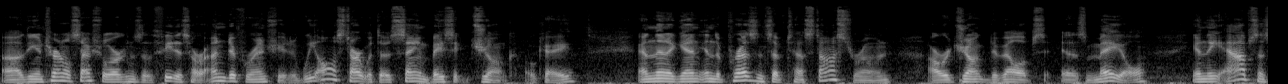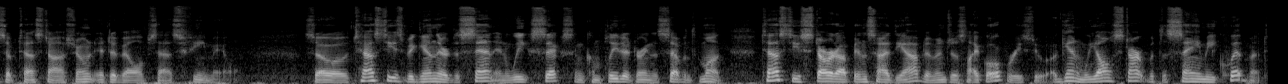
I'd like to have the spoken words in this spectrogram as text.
uh, the internal sexual organs of the fetus are undifferentiated. We all start with the same basic junk, okay? And then again, in the presence of testosterone, our junk develops as male. In the absence of testosterone, it develops as female. So testes begin their descent in week six and complete it during the seventh month. Testes start up inside the abdomen just like ovaries do. Again, we all start with the same equipment.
